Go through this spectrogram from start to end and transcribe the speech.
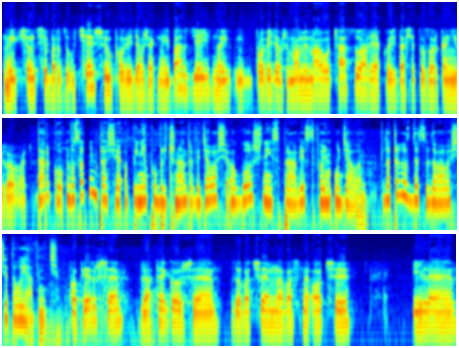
no i ksiądz się bardzo ucieszył, powiedział, że jak najbardziej, no i powiedział, że mamy mało czasu, ale jakoś da się to zorganizować. Darku, w ostatnim czasie opinia publiczna dowiedziała się o głośnej sprawie z twoim udziałem. Dlaczego zdecydowałeś się to ujawnić? Po pierwsze, dlatego, że zobaczyłem na własne oczy, ile,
